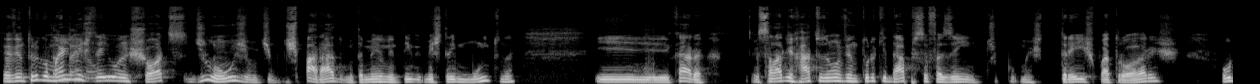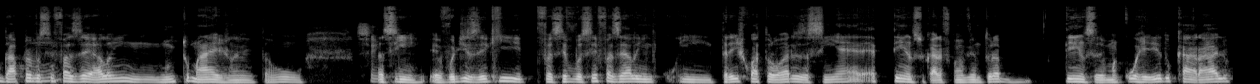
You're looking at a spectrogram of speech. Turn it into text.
Foi a aventura que eu Também mais mestrei one shots de longe, tipo, disparado. Também mestrei muito, né? E, cara, Sala de Ratos é uma aventura que dá para você fazer em, tipo, umas 3, 4 horas. Ou dá para uhum. você fazer ela em muito mais, né? Então, Sim. assim, eu vou dizer que você, você fazer ela em, em 3, 4 horas, assim, é, é tenso, cara. Foi uma aventura tensa, uma correria do caralho.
